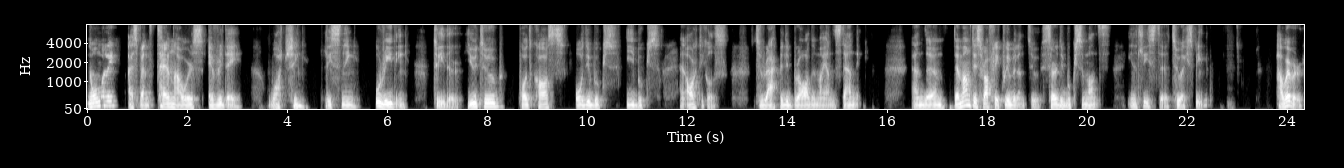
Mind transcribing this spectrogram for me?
Normally, I spend 10 hours every day watching, listening, or reading to either YouTube, podcasts, audiobooks, ebooks, and articles to rapidly broaden my understanding. And um, the amount is roughly equivalent to 30 books a month in at least uh, 2x speed. However,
